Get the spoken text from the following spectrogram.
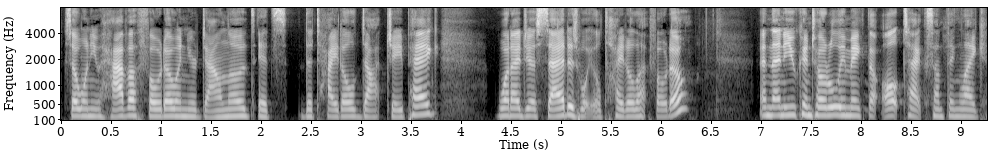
So, when you have a photo in your downloads, it's the title.jpg. What I just said is what you'll title that photo. And then you can totally make the alt text something like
